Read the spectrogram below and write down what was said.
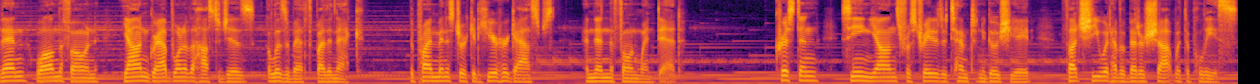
Then, while on the phone, Jan grabbed one of the hostages, Elizabeth, by the neck. The Prime Minister could hear her gasps, and then the phone went dead. Kristen, seeing Jan's frustrated attempt to negotiate, thought she would have a better shot with the police.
